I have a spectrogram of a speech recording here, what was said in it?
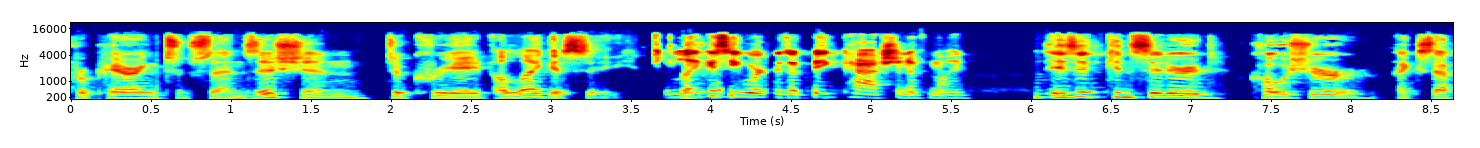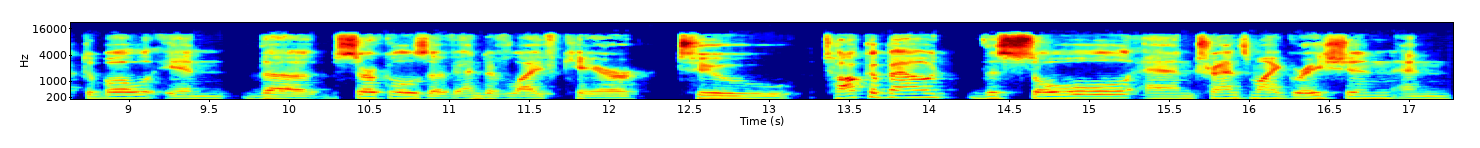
preparing to transition to create a legacy. Legacy work is a big passion of mine is it considered kosher acceptable in the circles of end of life care to talk about the soul and transmigration and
